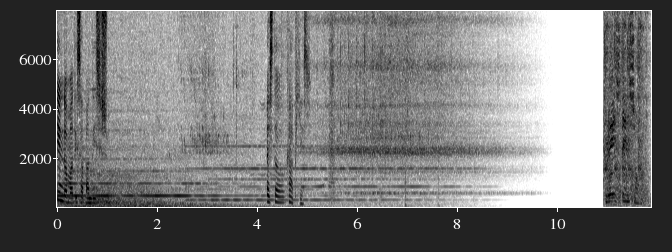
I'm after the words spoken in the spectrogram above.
Σύντομα τις απαντήσεις σου. Έστω κάποιες. PlayStation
